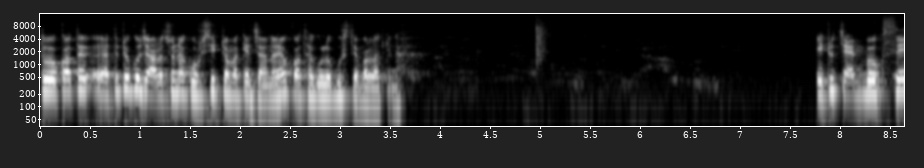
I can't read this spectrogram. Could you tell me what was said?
তো কথা এতটুকু যে আলোচনা করছি তোমাকে জানায়ও কথাগুলো বুঝতে পারলা কিনা? একটু চ্যাট বক্সে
